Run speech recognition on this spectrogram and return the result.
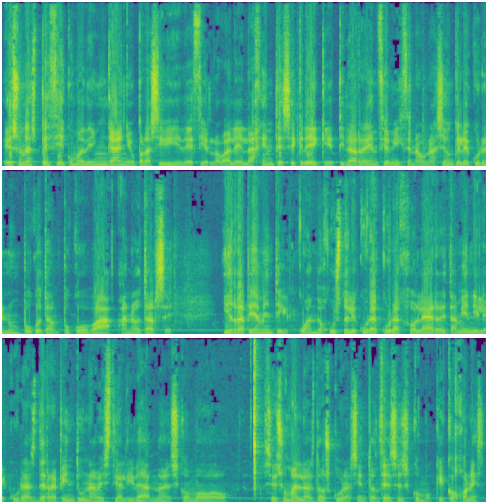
Es una especie como de engaño, por así decirlo, ¿vale? La gente se cree que tira redención y dicen, aún así aunque le curen un poco tampoco va a notarse. Y rápidamente, cuando justo le cura, cura con la R también y le curas de repente una bestialidad, ¿no? Es como se suman las dos curas y entonces es como, ¿qué cojones?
